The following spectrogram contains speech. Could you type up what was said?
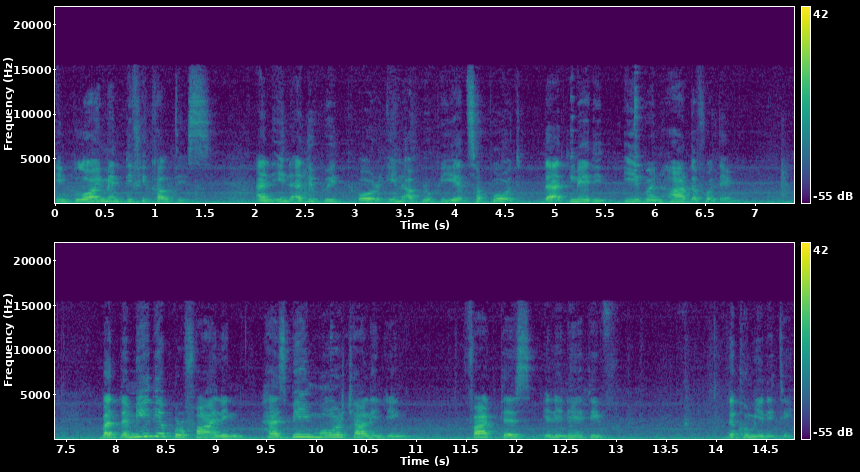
employment difficulties, and inadequate or inappropriate support that made it even harder for them. But the media profiling has been more challenging factors alienative the community.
